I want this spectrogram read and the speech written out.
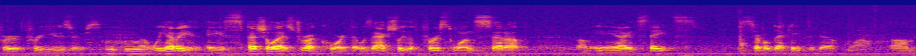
for, for users. Mm-hmm. Uh, we have a, a specialized drug court that was actually the first one set up um, in the United States several decades ago. Wow. Um,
